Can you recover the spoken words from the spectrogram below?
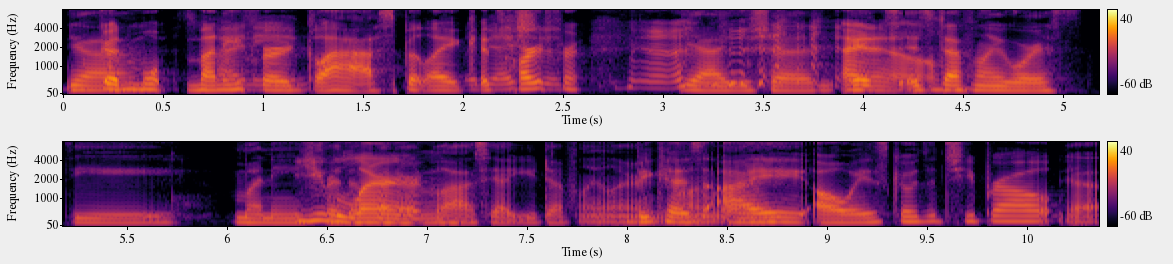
Yeah. good mo- money for need. glass. But like Maybe it's I hard should- for Yeah. Yeah, you should. I it's it's definitely worth the money You for the better learn. glass. Yeah, you definitely learn because along the way. I always go the cheap route. Yeah.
